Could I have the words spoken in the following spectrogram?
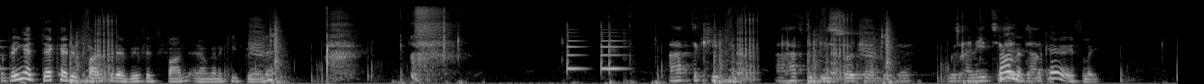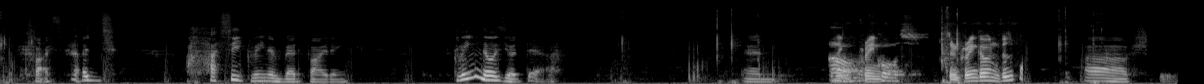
But being a dickhead who climbs to the roof is fun, and I'm gonna keep doing it. I have to keep. I have to be so careful here because I need to Balance, get down. precariously. Christ. I, I see green and red fighting. Green knows you're there. And, Oh, Green- of course. Did green go invisible? oh, shoot.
